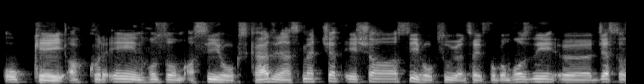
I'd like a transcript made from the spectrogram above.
Oké, okay, akkor én hozom a Seahawks Cardinals meccset, és a Seahawks újoncait fogom hozni. Uh, Jason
